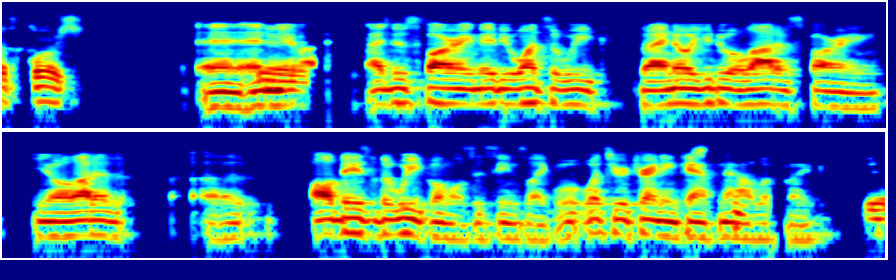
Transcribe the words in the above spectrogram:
of course. And, and yeah. you know, I do sparring maybe once a week, but I know you do a lot of sparring. You know, a lot of uh, all days of the week almost. It seems like. What's your training camp now look like? Yeah.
